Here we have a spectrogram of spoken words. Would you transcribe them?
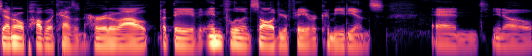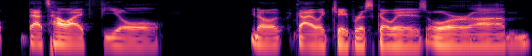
general public hasn't heard about, but they've influenced all of your favorite comedians. And, you know, that's how I feel, you know, a guy like Jay Briscoe is, or um,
